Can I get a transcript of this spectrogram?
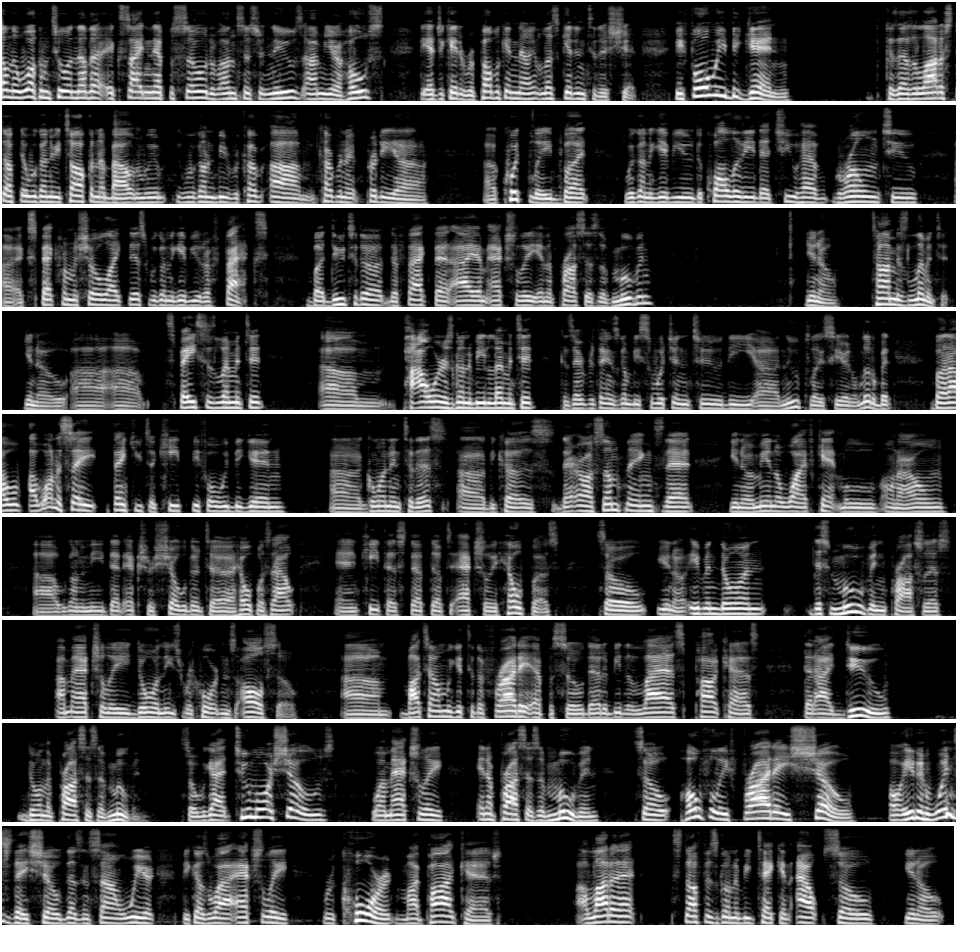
Gentlemen, welcome to another exciting episode of Uncensored News. I'm your host, the educated Republican. Now, let's get into this shit. Before we begin, because there's a lot of stuff that we're going to be talking about, and we, we're going to be recover, um, covering it pretty uh, uh, quickly, but we're going to give you the quality that you have grown to uh, expect from a show like this. We're going to give you the facts. But due to the, the fact that I am actually in the process of moving, you know, time is limited. You know, uh, uh, space is limited. Um, power is going to be limited because everything is going to be switching to the uh, new place here in a little bit. But I, w- I want to say thank you to Keith before we begin uh, going into this uh, because there are some things that, you know, me and the wife can't move on our own. Uh, we're going to need that extra shoulder to help us out. And Keith has stepped up to actually help us. So, you know, even during this moving process, I'm actually doing these recordings also. Um, by the time we get to the Friday episode, that'll be the last podcast that I do during the process of moving. So we got two more shows where I'm actually in a process of moving. So hopefully Friday's show or even Wednesday's show doesn't sound weird because while I actually record my podcast, a lot of that stuff is going to be taken out. So, you know,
